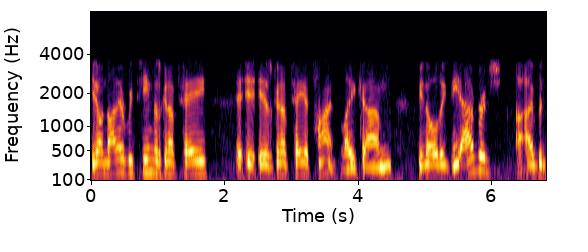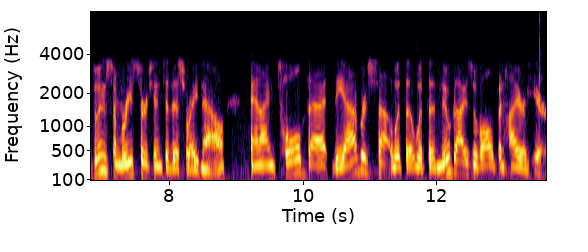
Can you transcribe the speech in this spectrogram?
you know, not every team is going to pay is going to pay a ton. Like, um, you know, the, the average. I've been doing some research into this right now, and I'm told that the average with the with the new guys who've all been hired here,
